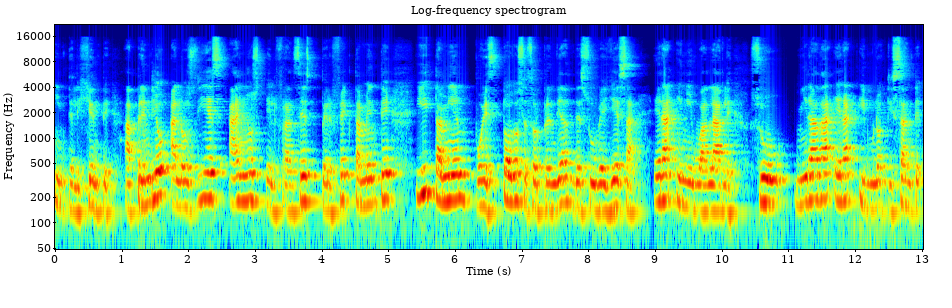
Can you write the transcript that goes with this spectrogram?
inteligente. Aprendió a los 10 años el francés perfectamente y también pues todos se sorprendían de su belleza. Era inigualable. Su mirada era hipnotizante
